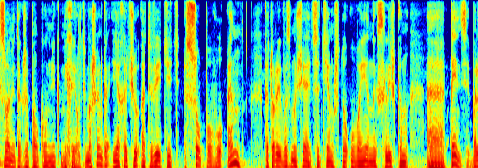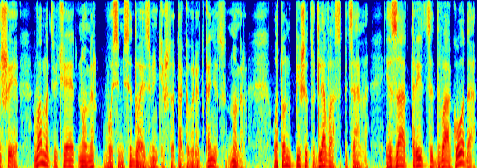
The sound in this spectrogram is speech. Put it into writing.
С вами также полковник Михаил Тимошенко. Я хочу ответить Сопову Н., который возмущается тем, что у военных слишком э, пенсии большие. Вам отвечает номер 82. Извините, что я так говорю. Это конец номер. Вот он пишет для вас специально. И за 32 года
